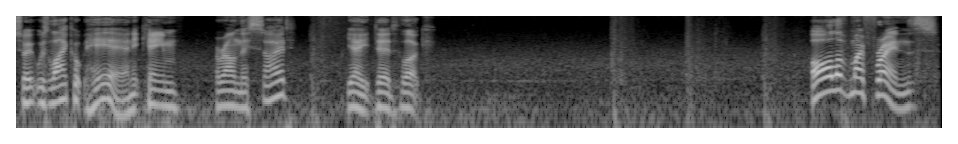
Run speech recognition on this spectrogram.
So it was like up here and it came around this side? Yeah, it did. Look. All of my friends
